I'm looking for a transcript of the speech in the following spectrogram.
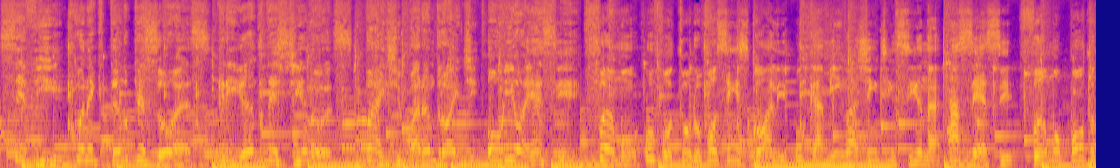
Sevi, conectando pessoas, criando destinos. Baixe para Android ou iOS. Famo, o futuro você escolhe, o caminho a gente ensina. Acesse famo.com.br.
